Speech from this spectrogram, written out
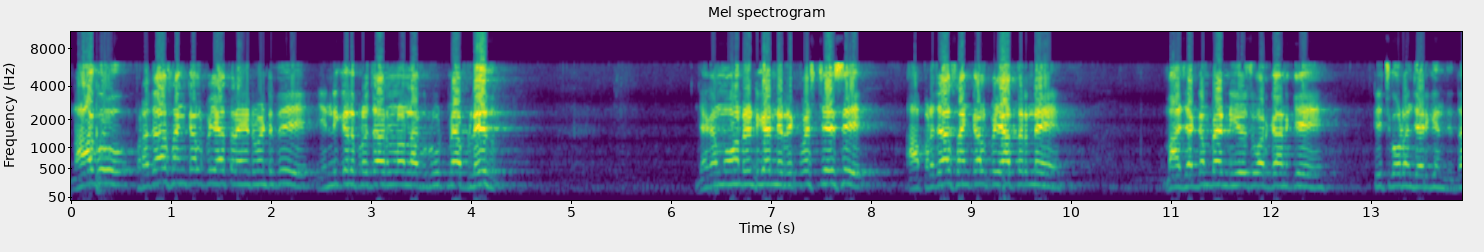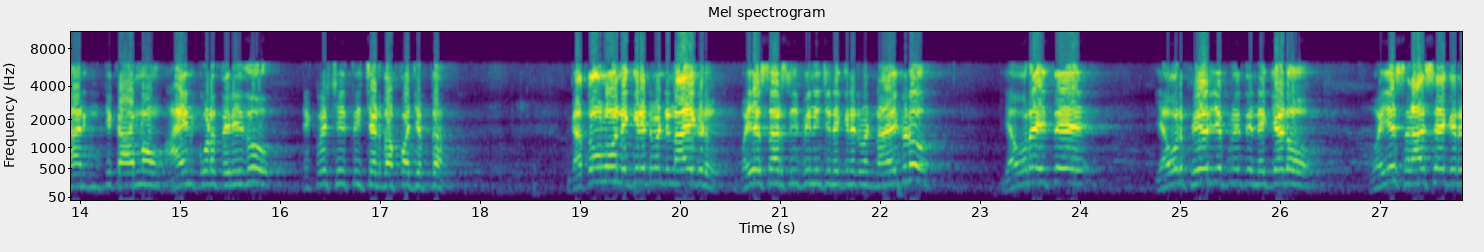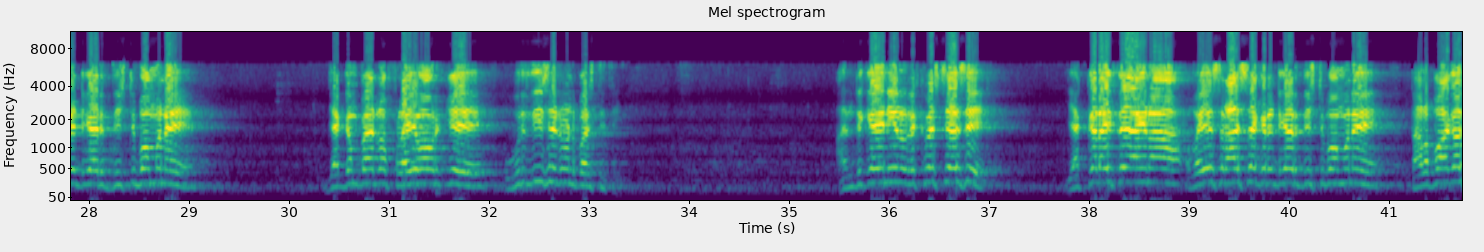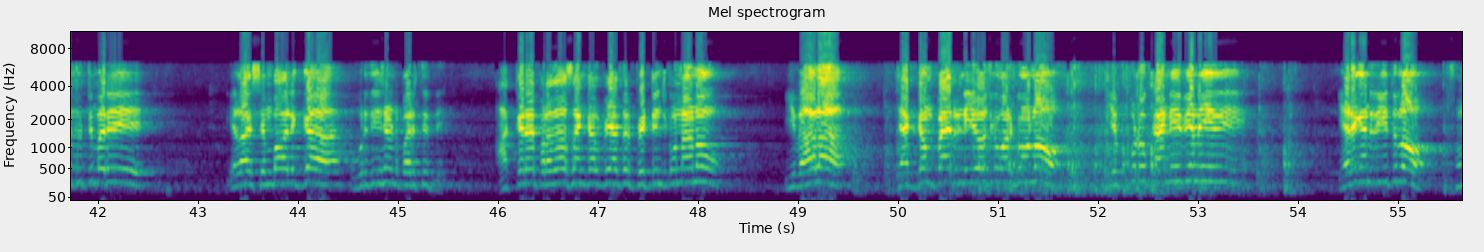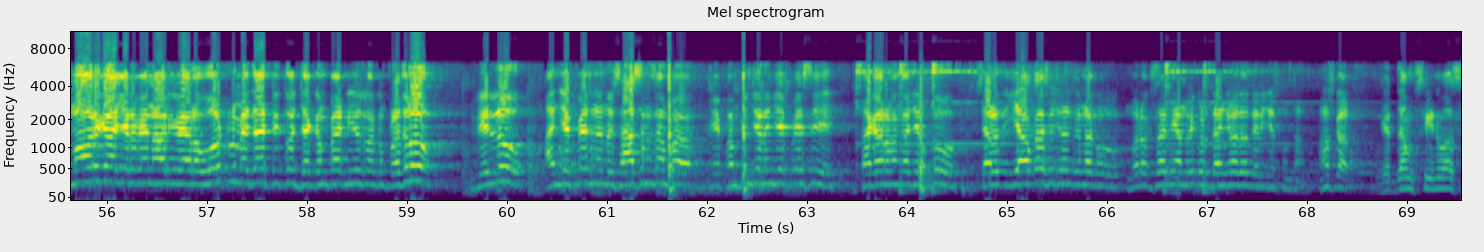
నాకు ప్రజా సంకల్ప యాత్ర అనేటువంటిది ఎన్నికల ప్రచారంలో నాకు రూట్ మ్యాప్ లేదు. జగన్మోహన్ రెడ్డి గారిని రిక్వెస్ట్ చేసి ఆ ప్రజా సంకల్ప యాత్రని మా జగ్గంపేట నియోజకవర్గానికి తెచ్చుకోవడం జరిగింది. దానికి ముఖ్య కారణం ఆయన కూడా తెలియదు రిక్వెస్ట్ చేస్తే ఇచ్చాడు తప్ప చెప్తాను గతంలో నెగ్గినటువంటి నాయకుడు వైఎస్ఆర్సీపీ నుంచి నెగ్గినటువంటి నాయకుడు ఎవరైతే ఎవరి పేరు చెప్పినైతే నెగ్గాడో వైఎస్ రాజశేఖర రెడ్డి గారి దిష్టి బొమ్మని జగ్గంపేటలో ఫ్లైఓవర్కి ఉరి తీసినటువంటి పరిస్థితి. అందుకే నేను రిక్వెస్ట్ చేసి ఎక్కడైతే ఆయన వైఎస్ రాజశేఖర రెడ్డి గారి దిష్టిబొమ్మని తలపాగా చుట్టి మరీ ఇలా సింబాలిక్గా ఉరి తీసినటువంటి పరిస్థితి. అక్కడే ప్రజా సంకల్ప యాత్ర పెట్టించుకున్నాను. ఇవాళ జగ్గంపేట నియోజకవర్గంలో ఎప్పుడు కనీవిని ఎరగని రీతిలో సుమారుగా ఇరవై నాలుగు వేల ఓట్ల మెజార్టీతో జగ్గంపేట నియోజకవర్గం ప్రజలు వెళ్ళు అని చెప్పేసి నన్ను శాసనసభ పంపించారని చెప్పేసి సగర్వంగా చెప్తూ సెలవు ఈ అవకాశం ఇచ్చినందుకు నాకు మరొకసారి మీ అందరికీ కూడా ధన్యవాదాలు తెలియజేసుకుంటాను. నమస్కారం. గెద్దం శ్రీనివాస్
